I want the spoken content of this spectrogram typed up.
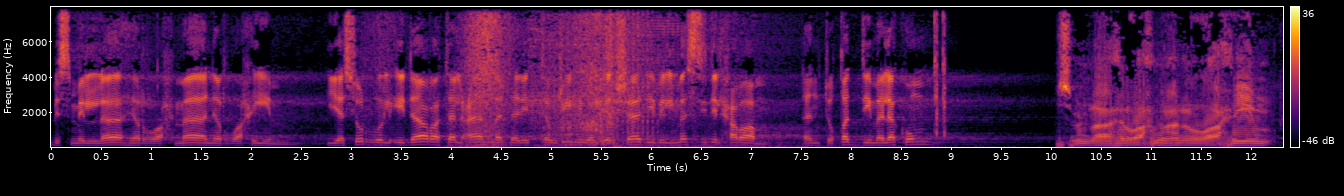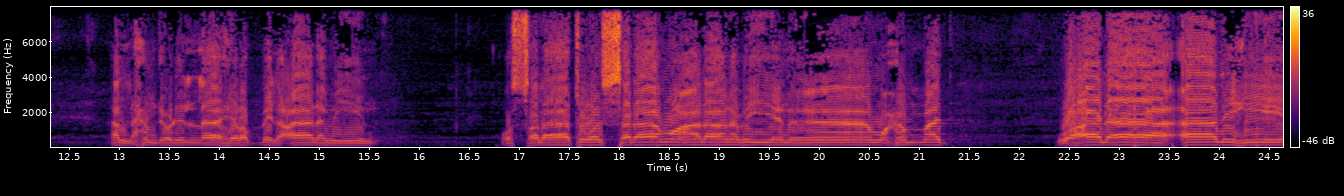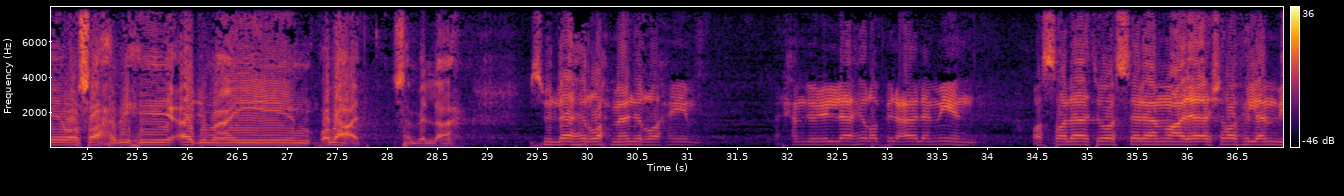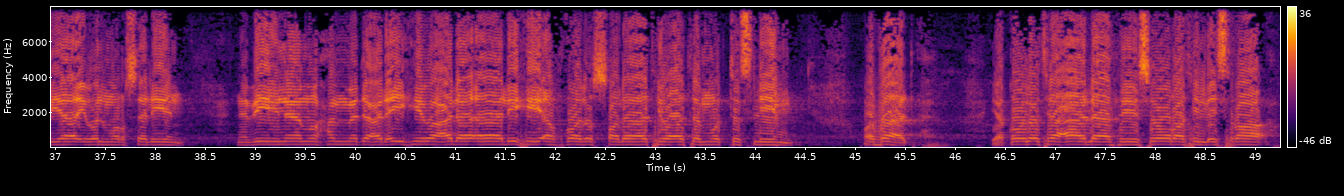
بسم الله الرحمن الرحيم. يسر الإدارة العامة للتوجيه والإرشاد بالمسجد الحرام أن تقدم لكم. بسم الله الرحمن الرحيم. الحمد لله رب العالمين. والصلاة والسلام على نبينا محمد وعلى آله وصحبه أجمعين. وبعد بسم الله. بسم الله الرحمن الرحيم. الحمد لله رب العالمين والصلاة والسلام على أشرف الأنبياء والمرسلين نبينا محمد عليه وعلى آله أفضل الصلاة وأتم التسليم. وبعد يقول تعالى في سورة الإسراء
